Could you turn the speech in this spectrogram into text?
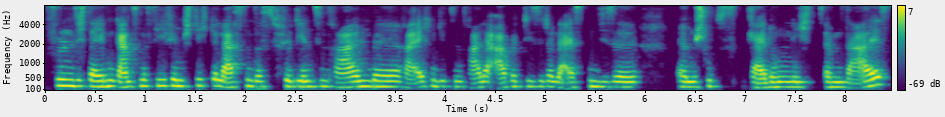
fühlen sich da eben ganz massiv im Stich gelassen, dass für den zentralen Bereich und die zentrale Arbeit, die sie da leisten, diese ähm, Schutzkleidung nicht ähm, da ist.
